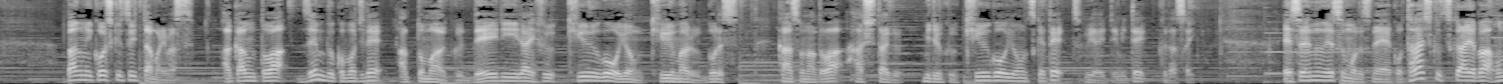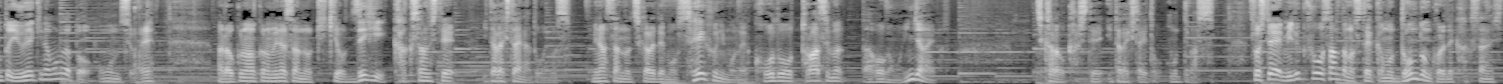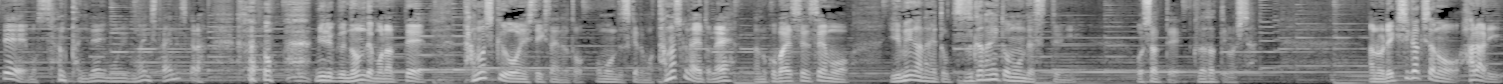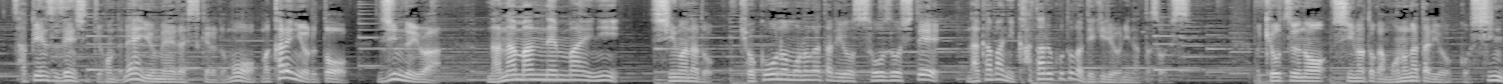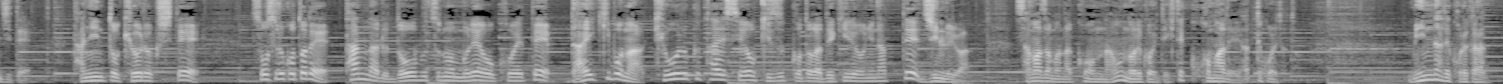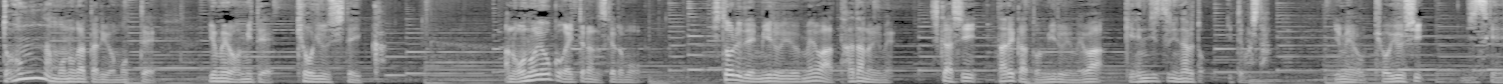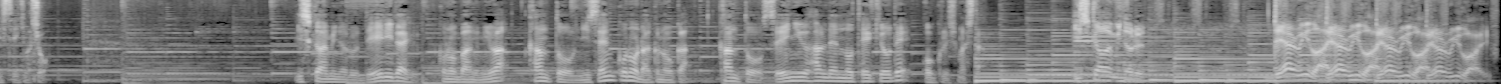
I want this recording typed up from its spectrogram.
番組公式ツイッターもありますアカウントは全部小文字でアットマークデイリーライフ954905です感想などはハッシュタグミルク954をつけてつぶやいてみてください SNS もですねこう正しく使えば本当有益なものだと思うんですよね。まあ、録音家の皆さんの危機をぜひ拡散していただきたいなと思います。皆さんの力でも政府にもね行動を取らせた方がもういいんじゃないかと。力を貸していただきたいと思っています。そしてミルクフォーサンタのステッカーもどんどんこれで拡散してもうサンタにねもう毎日大変ですから。ミルク飲んでもらって楽しく応援していきたいなと思うんですけども楽しくないとねあの小林先生も夢がないと続かないと思うんですっていうふうにおっしゃってくださっていました。あの歴史学者のハラリ「サピエンス全史」っていう本でね有名ですけれども、まあ、彼によると人類は7万年前に神話など虚構の物語を想像して仲間に語ることができるようになったそうです。共通の神話とか物語をこう信じて他人と協力してそうすることで単なる動物の群れを超えて大規模な協力体制を築くことができるようになって人類はさまざまな困難を乗り越えてきてここまでやってこれたと。みんなでこれからどんな物語を持って夢を見て共有していくか。あの小野陽子が言ってたんですけども一人で見る夢はただの夢。しかし誰かと見る夢は現実になると言ってました。夢を共有し実現していきましょう。石川稔デイリーライフ。この番組は関東2000個の酪農家関東生乳関連の提供でお送りしました。石川稔。Dairy Life. Dairy Life. Dairy Life. Dairy Life.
